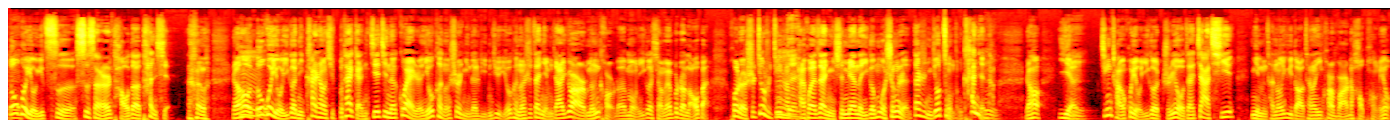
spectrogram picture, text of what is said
都会有一次四散而逃的探险。然后都会有一个你看上去不太敢接近的怪人，有可能是你的邻居，有可能是在你们家院儿门口的某一个小卖部的老板，或者是就是经常徘徊在你身边的一个陌生人，但是你就总能看见他。然后也经常会有一个只有在假期你们才能遇到、才能一块玩的好朋友。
